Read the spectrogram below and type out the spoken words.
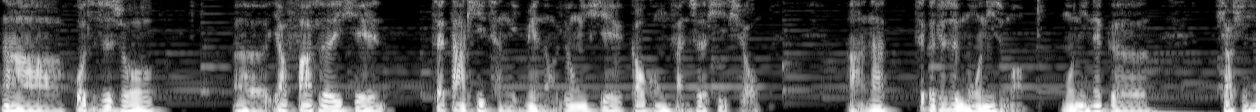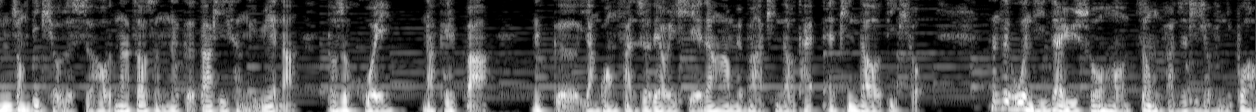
那或者是说，呃，要发射一些在大气层里面哦，用一些高空反射气球啊，那这个就是模拟什么？模拟那个小行星撞地球的时候，那造成那个大气层里面啊都是灰，那可以把那个阳光反射掉一些，让它没有办法听到太呃听到地球。但这个问题在于说哈，这种反射气球你不好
